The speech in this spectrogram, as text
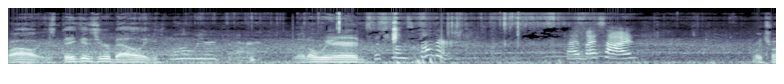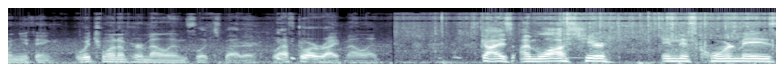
Wow, as big as your belly. A little weird there. A little weird. Which one's better? Side by side. Which one you think? Which one of her melons looks better? Left or right melon? Guys, I'm lost here in this corn maze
